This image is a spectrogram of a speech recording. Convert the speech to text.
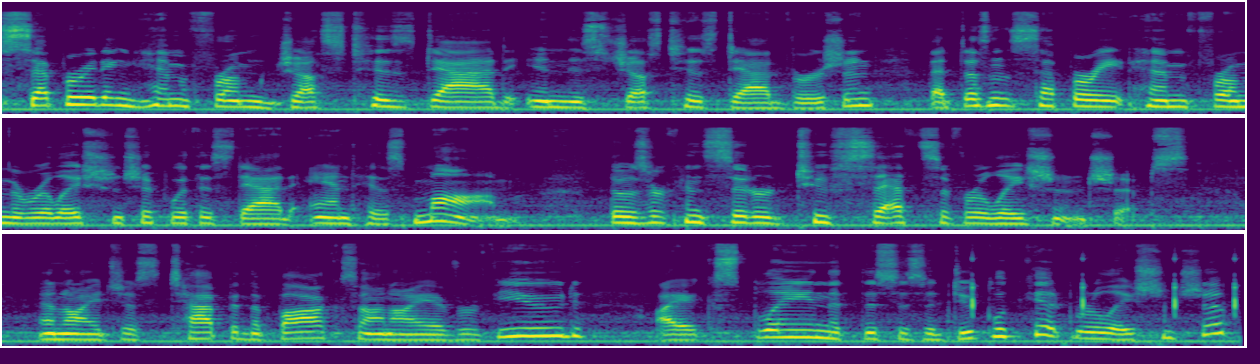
separating him from just his dad in this just his dad version. That doesn't separate him from the relationship with his dad and his mom. Those are considered two sets of relationships. And I just tap in the box on I have reviewed. I explain that this is a duplicate relationship.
